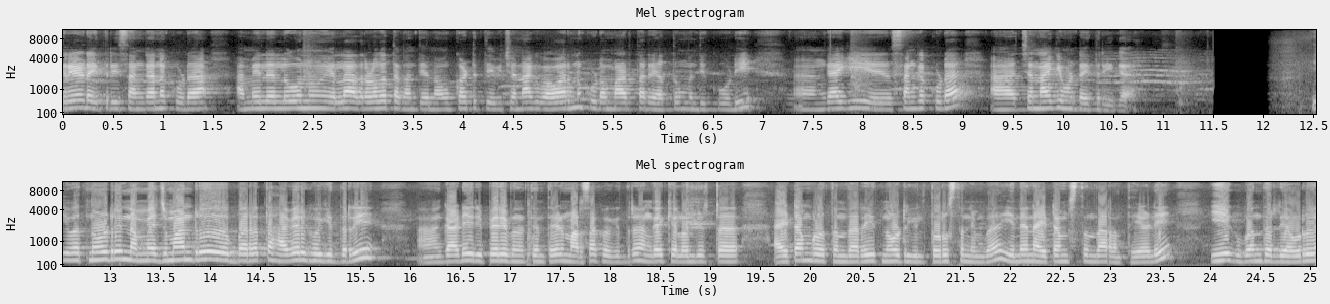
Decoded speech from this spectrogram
ಗ್ರೇಡ್ ಐತ್ರಿ ಸಂಘನೂ ಕೂಡ. ಆಮೇಲೆ ಲೋನು ಎಲ್ಲ ಅದರೊಳಗೆ ತಗೊತೀವಿ ನಾವು, ಕಟ್ತೀವಿ. ಚೆನ್ನಾಗಿ ವ್ಯವಹಾರನೂ ಕೂಡ ಮಾಡ್ತಾರೆ ಹತ್ತು ಮಂದಿ ಕೂಡಿ. ಹಂಗಾಗಿ ಸಂಘ ಕೂಡ ಚೆನ್ನಾಗಿ ಹೊಂಟೈತ್ರಿ ಈಗ. ಇವತ್ತು ನೋಡ್ರಿ ನಮ್ಮ ಯಜಮಾನ್ರು ಬರತ್ತ ಹಾವೇರಿಗೆ ಹೋಗಿದ್ರಿ. ಗಾಡಿ ರಿಪೇರಿ ಬಂದೈತಿ ಅಂತ ಹೇಳಿ ಮಾಡ್ಸಕ್ಕೆ ಹೋಗಿದ್ರು. ಹಂಗೆ ಕೆಲವೊಂದಿಷ್ಟು ಐಟಮ್ಗಳು ತಂದಾರಿ. ಇದು ನೋಡ್ರಿ ಇಲ್ಲಿ ತೋರಿಸ್ತಾನೆ ನಿಮ್ಗೆ. ಏನೇನು ಐಟಮ್ಸ್ ತಂದಾರ ಅಂತ ಹೇಳಿ ಈಗ ಬಂದ್ರಿ ಅವರು.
